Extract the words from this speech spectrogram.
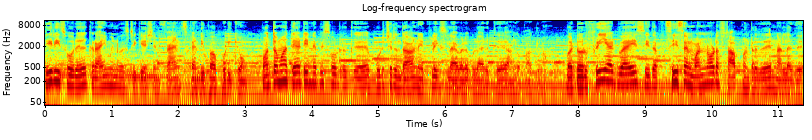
சீரீஸ் ஒரு கிரைம் இன்வெஸ்டிகேஷன் ஃபேன்ஸ் கண்டிப்பாக பிடிக்கும். மொத்தமாக தேர்ட்டின் எபிசோட் இருக்குது பிடிச்சிருந்தா நெட்ஃப்ளிக்ஸில் அவைலபிளாக இருக்குது அங்கே பார்க்கலாம். பட் ஒரு ஃப்ரீ அட்வைஸ் இதை சீசன் ஒன்னோட ஸ்டாப் பண்ணுறது நல்லது.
